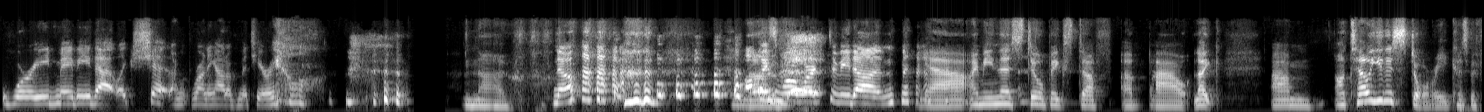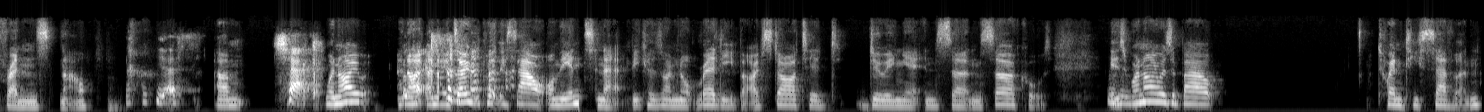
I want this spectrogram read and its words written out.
worried maybe that like shit, I'm running out of material? no. No. Always more work to be done. yeah, I mean there's still big stuff about like um I'll tell you this story because we're friends now. Yes. Um check. When I and, okay. I, and I don't put this out on the internet because I'm not ready, but I've started doing it in certain circles. Mm-hmm. Is when I was about 27,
